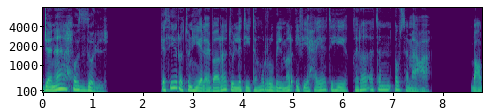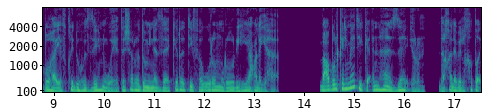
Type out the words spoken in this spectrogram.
جناح الذل. كثيرة هي العبارات التي تمر بالمرء في حياته قراءة أو سماعا. بعضها يفقده الذهن ويتشرد من الذاكرة فور مروره عليها. بعض الكلمات كأنها زائر دخل بالخطأ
